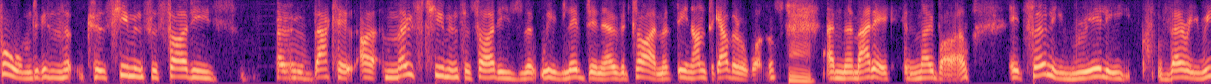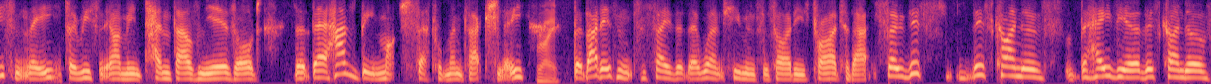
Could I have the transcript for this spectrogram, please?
formed because because human societies back. Uh, most human societies that we've lived in over time have been hunter-gatherer ones, mm. and nomadic and mobile. It's only really very recently, so recently I mean ten thousand years odd, that there has been much settlement actually. Right. But that isn't to say that there weren't human societies prior to that. So this this kind of behaviour, this kind of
